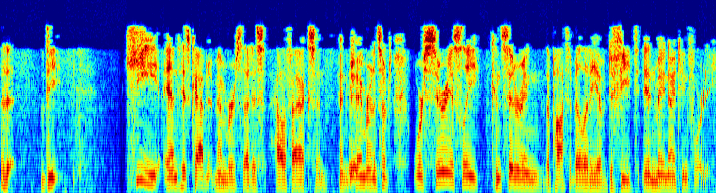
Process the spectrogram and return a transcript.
The, the he and his cabinet members, that is Halifax and, and Yeah. Chamberlain and such, were seriously considering the possibility of defeat in May 1940.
